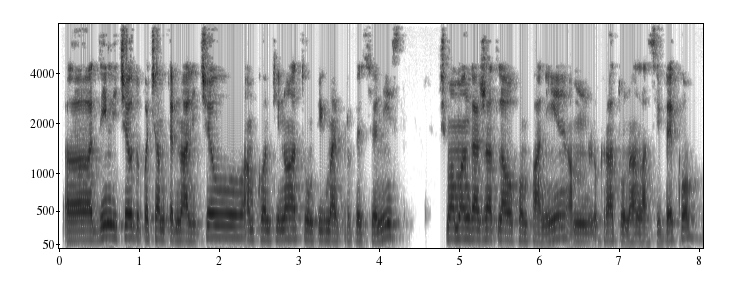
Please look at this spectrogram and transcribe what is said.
Uh, din liceu, după ce am terminat liceu, am continuat un pic mai profesionist și m-am angajat la o companie. Am lucrat un an la Siveco.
